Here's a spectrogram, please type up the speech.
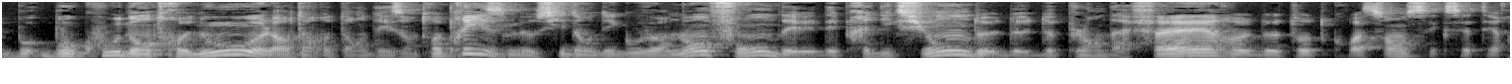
beaucoup d'entre nous, alors dans, des entreprises, mais aussi dans des gouvernements, font des, prédictions de, plans d'affaires, de taux de croissance, etc.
